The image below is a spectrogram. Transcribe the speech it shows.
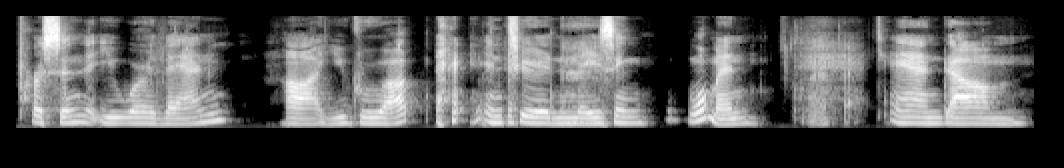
person that you were then. Uh, you grew up into an amazing woman, you. and um,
